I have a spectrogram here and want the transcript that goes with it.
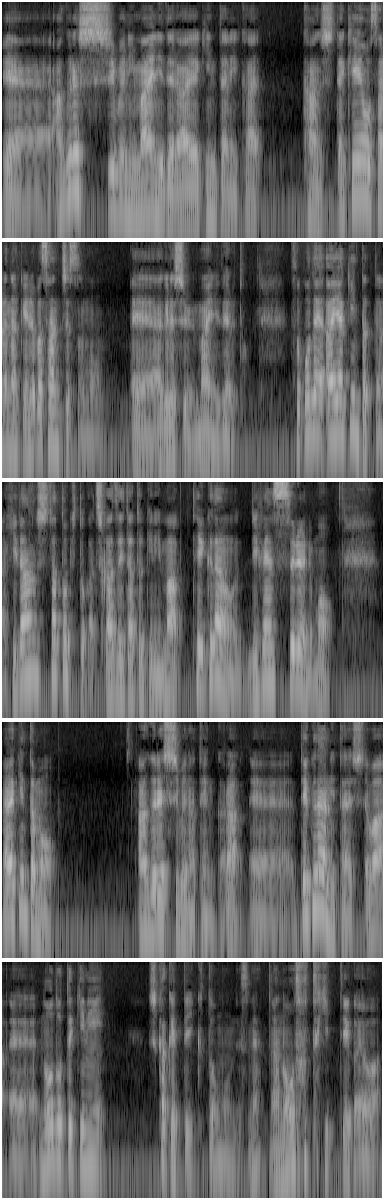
えー、アグレッシブに前に出るアイアキンタに関して KO されなければサンチェスもえー、アグレッシブに前に出ると。そこでアイアキンタってのは被弾した時とか近づいた時に、まあ、テイクダウンをディフェンスするよりも、アイアキンタもアグレッシブな点から、えー、テイクダウンに対しては、えー、能動的に仕掛けていくと思うんですね。あ能動的っていうか、要は、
